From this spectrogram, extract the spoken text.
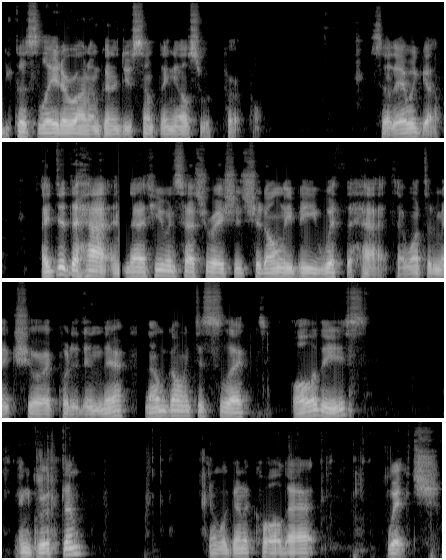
because later on I'm going to do something else with purple. So there we go. I did the hat and that hue and saturation should only be with the hat. I wanted to make sure I put it in there. Now I'm going to select all of these and group them. And we're going to call that witch.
